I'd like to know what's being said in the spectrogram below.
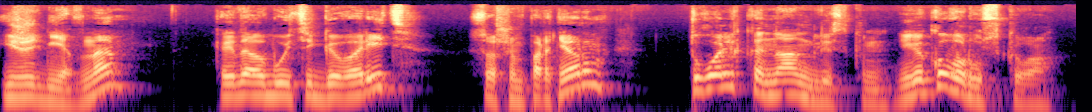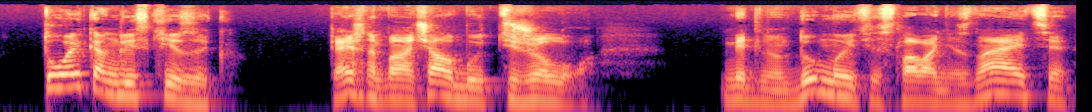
ежедневно, когда вы будете говорить с вашим партнером только на английском, никакого русского, только английский язык. Конечно, поначалу будет тяжело. Медленно думаете, слова не знаете.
